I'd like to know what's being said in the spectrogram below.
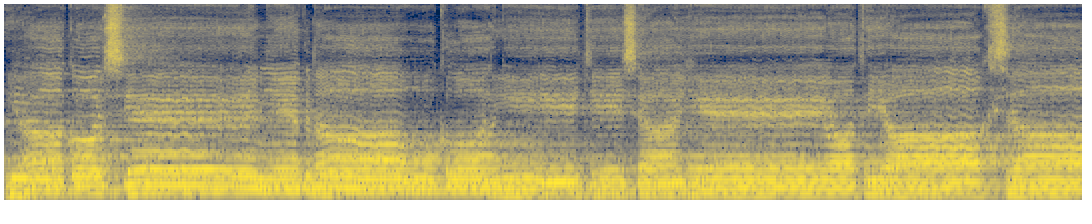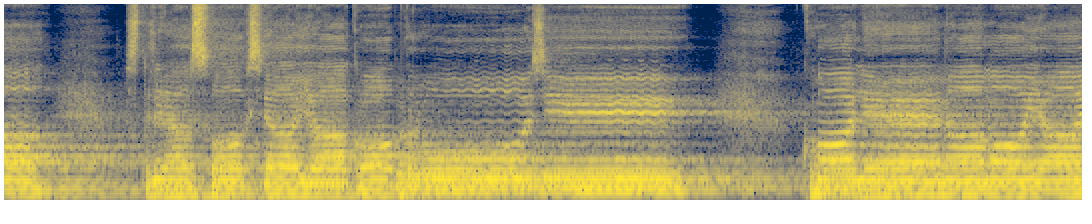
яко негда уклонитесь ей от яхся, стрясохся, яко прузи, колено моя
